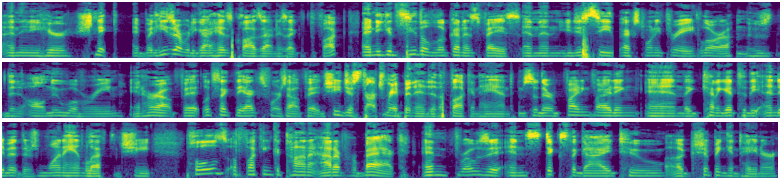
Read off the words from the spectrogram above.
and then you hear schnick but he's already got his claws out and he's like, what the fuck? And you can see the look on his face. And then you just see X23, Laura, who's the all new Wolverine, in her outfit. Looks like the X Force outfit. And she just starts ripping into the fucking hand. So they're fighting, fighting. And they kind of get to the end of it. There's one hand left. And she pulls a fucking katana out of her back and throws it and sticks the guy to a shipping container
